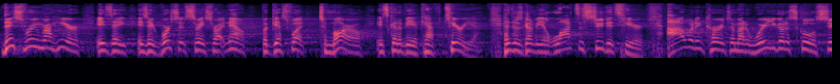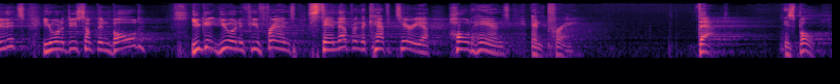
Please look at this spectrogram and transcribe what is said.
This room right here is a, is a worship space right now, but guess what? Tomorrow it's going to be a cafeteria, and there's going to be lots of students here. I would encourage no matter where you go to school, students, you want to do something bold? You get you and a few friends, stand up in the cafeteria, hold hands, and pray. That is bold.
